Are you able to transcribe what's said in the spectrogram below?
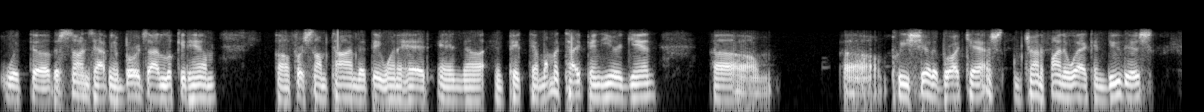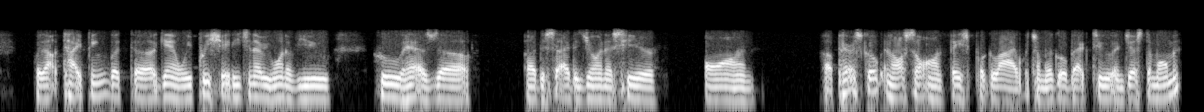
with uh, the Suns having a bird's eye look at him uh, for some time that they went ahead and uh, and picked him. I'm gonna type in here again. Um, uh, please share the broadcast. I'm trying to find a way I can do this without typing, but uh, again, we appreciate each and every one of you who has uh, uh, decided to join us here on Periscope and also on Facebook Live, which I'm going to go back to in just a moment.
